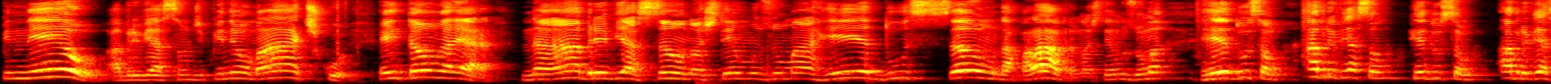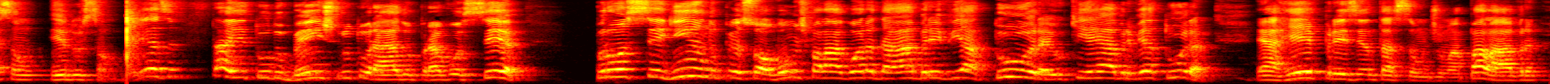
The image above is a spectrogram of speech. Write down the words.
pneu, abreviação de pneumático. Então, galera, na abreviação nós temos uma redução da palavra, nós temos uma redução, abreviação, redução, abreviação, redução. Beleza? Tá aí tudo bem estruturado para você. Prosseguindo, pessoal, vamos falar agora da abreviatura. E o que é a abreviatura? É a representação de uma palavra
